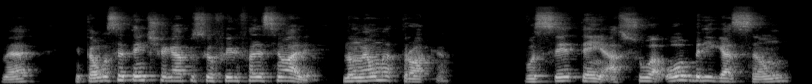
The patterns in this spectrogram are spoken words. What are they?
né? Então você tem que chegar para o seu filho e fazer assim: olha, não é uma troca. Você tem a sua obrigação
